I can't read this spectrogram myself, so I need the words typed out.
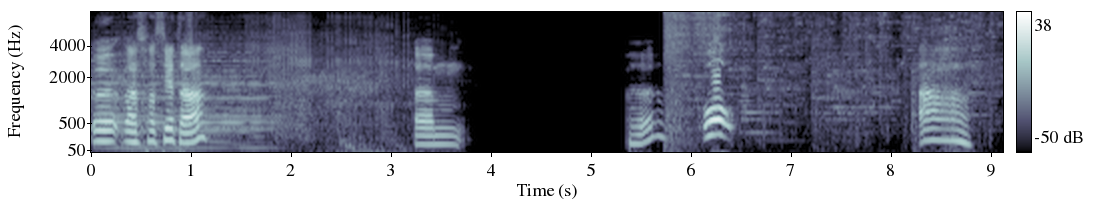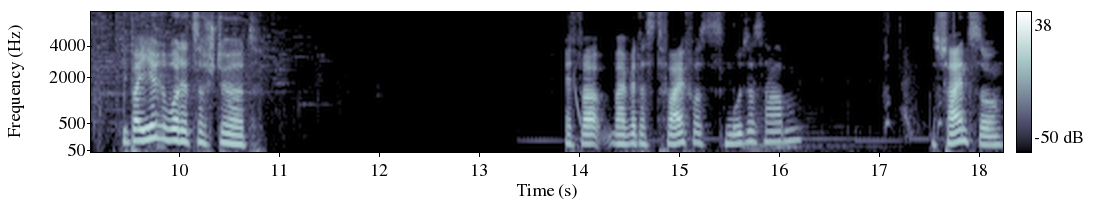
Äh, was passiert da? Ähm. Hä? Oh! Ah! Die Barriere wurde zerstört. Etwa, weil wir das Triforce des Mutes haben? Es scheint so.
